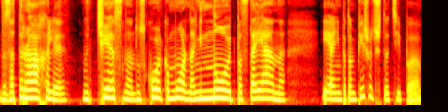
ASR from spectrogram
да затрахали, ну честно, ну сколько можно, они ноют постоянно. И они потом пишут, что типа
